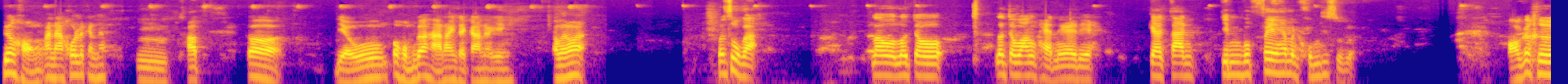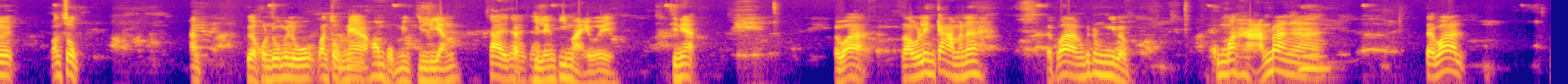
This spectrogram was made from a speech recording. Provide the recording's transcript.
เรื่องของอนาคตแล้วกันครับ อืม ครับ ก็เดี๋ยวพวกผมก็หาทางจัดการเอาเอง เอาเป็นว่า วันศุกร์อะเราเราจะเราจะวางแผนยังไงดีแกบการกินบุฟเฟ่ต์ให้มันคุ้มที่สุดอะอ๋อก็คือวันศุกร์อันเผื่อคนดูไม่รู้วันศุกร์เนี่ยห้องผมมีกินเลี้ยงใช่แบใช่บใช่กินเลี้ยงปีใหม่เว้ยทีเนี้ยแบบว่าเราเล่นกล้ามมันนะแบบว่ามันก็ต้องมีแบบคุมอาหารบ้างอะแต่ว่า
